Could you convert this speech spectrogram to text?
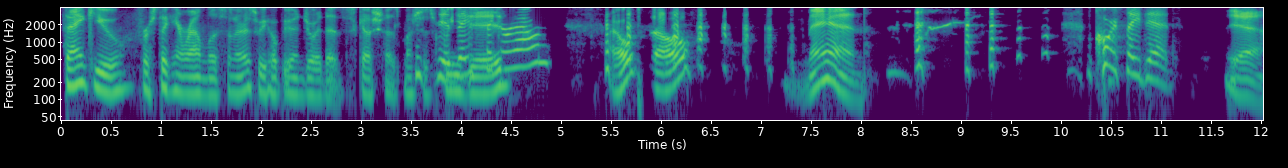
thank you for sticking around, listeners. We hope you enjoyed that discussion as much as we Did they did. stick around? I hope so. Man, Of course they did. yeah.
